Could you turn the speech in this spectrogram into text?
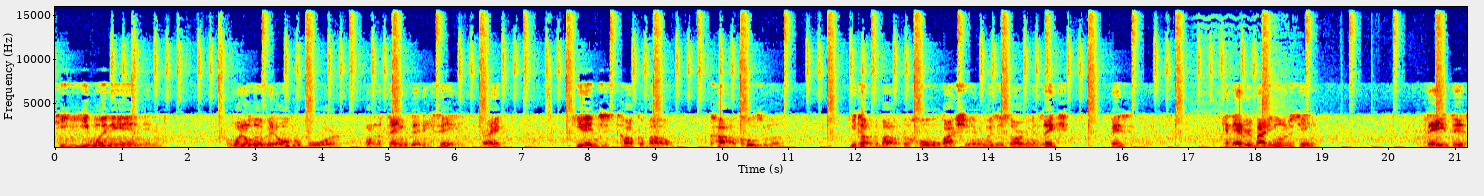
He he went in and went a little bit overboard on the things that he said, right? He didn't just talk about Kyle Kuzma he talked about the whole Washington Wizards organization, basically, and everybody on the team. They this,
